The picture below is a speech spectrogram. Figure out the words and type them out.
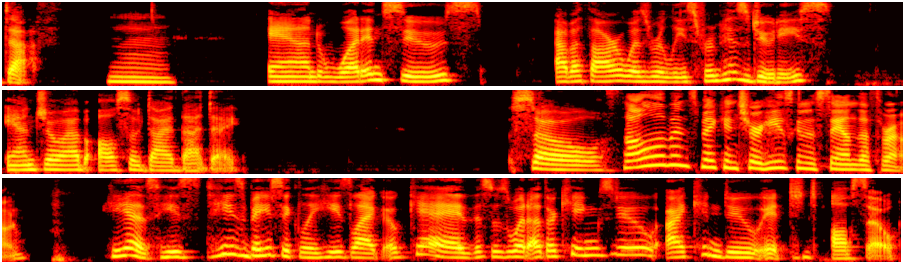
death. Mm. And what ensues? Abiathar was released from his duties, and Joab also died that day. So Solomon's making sure he's going to stay on the throne. He is. He's he's basically he's like, okay, this is what other kings do. I can do it also.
